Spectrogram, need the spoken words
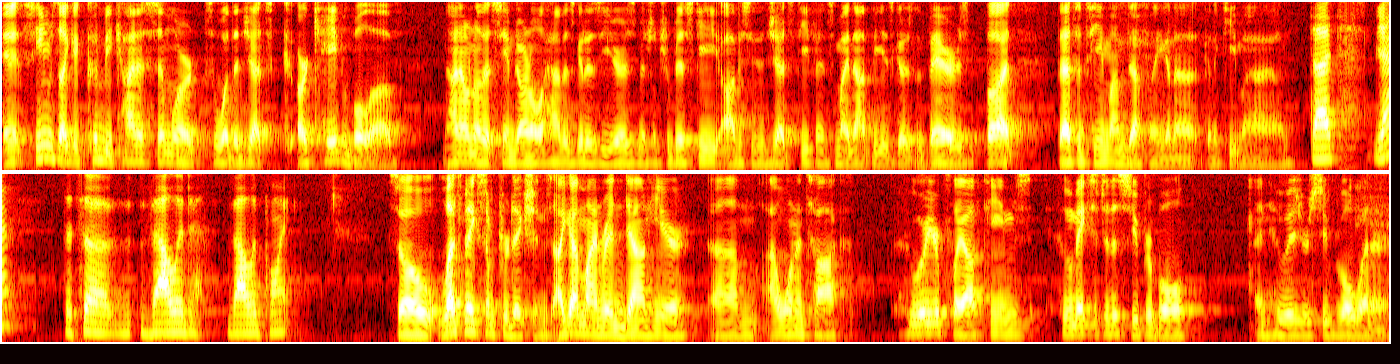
and it seems like it could be kind of similar to what the Jets are capable of. Now, I don't know that Sam Darnold will have as good as a year as Mitchell Trubisky. Obviously, the Jets' defense might not be as good as the Bears, but that's a team I'm definitely gonna gonna keep my eye on. That's yeah, that's a valid valid point. So let's make some predictions. I got mine written down here. Um, I want to talk who are your playoff teams, who makes it to the Super Bowl, and who is your Super Bowl winner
